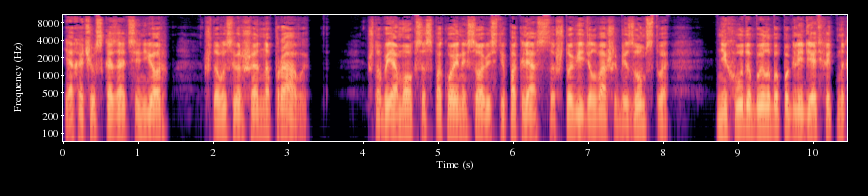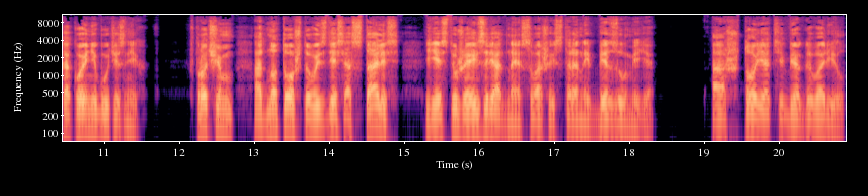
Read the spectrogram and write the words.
Я хочу сказать, сеньор, что вы совершенно правы. Чтобы я мог со спокойной совестью поклясться, что видел ваше безумство, не худо было бы поглядеть хоть на какое-нибудь из них. Впрочем, одно то, что вы здесь остались, есть уже изрядное с вашей стороны безумие. — А что я тебе говорил?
